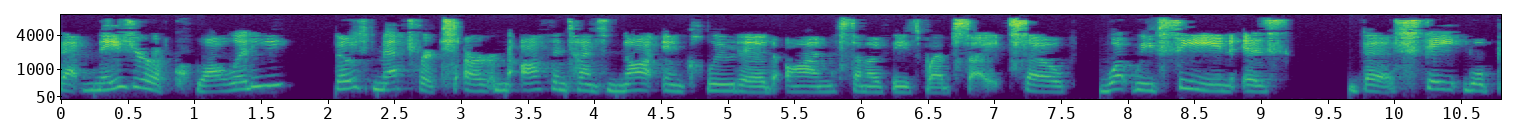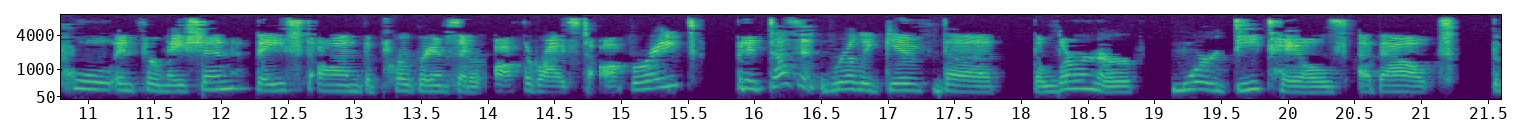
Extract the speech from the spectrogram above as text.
that measure of quality those metrics are oftentimes not included on some of these websites. So what we've seen is the state will pool information based on the programs that are authorized to operate, but it doesn't really give the, the learner more details about the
